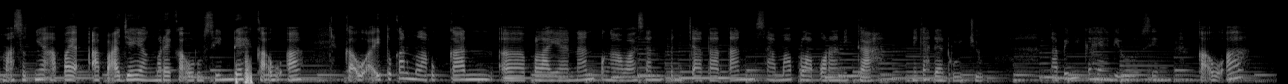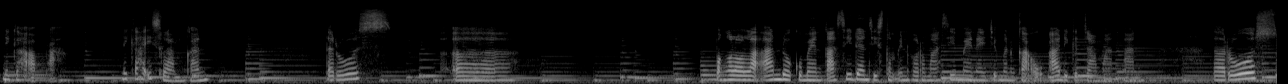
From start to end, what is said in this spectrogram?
Maksudnya apa apa aja yang mereka urusin deh KUA KUA itu kan melakukan uh, pelayanan pengawasan pencatatan sama pelaporan nikah nikah dan rujuk. Tapi nikah yang diurusin KUA nikah apa? Nikah Islam kan? Terus uh, pengelolaan dokumentasi dan sistem informasi manajemen KUA di kecamatan. Terus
